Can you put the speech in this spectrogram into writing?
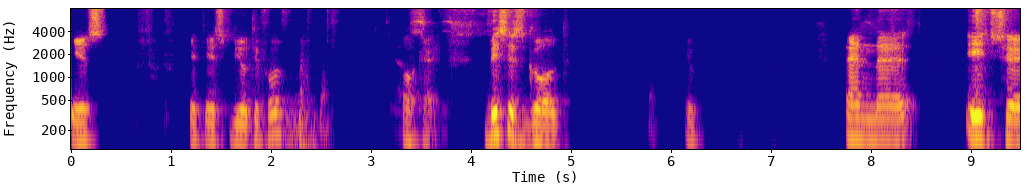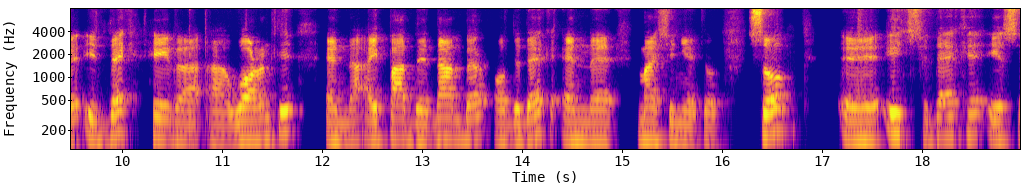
is it is beautiful. Okay, this is gold and uh, each uh, each deck have a, a warranty and i put the number of the deck and uh, my signature. So each deck is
